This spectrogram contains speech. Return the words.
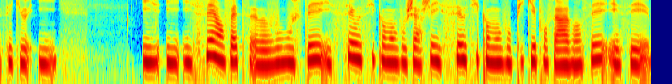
C'est que il, il, sait, en fait, euh, vous booster, il sait aussi comment vous chercher, il sait aussi comment vous piquer pour faire avancer. Et c'est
